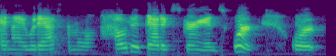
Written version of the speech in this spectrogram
And I would ask them, well, how did that experience work? Or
